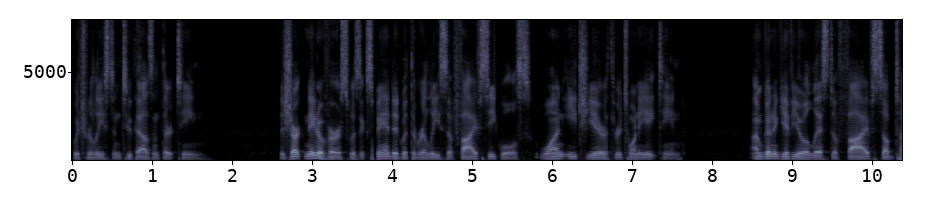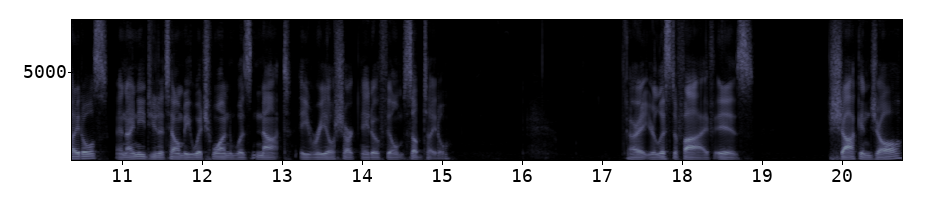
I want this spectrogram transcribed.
which released in 2013. The Sharknadoverse was expanded with the release of five sequels, one each year through 2018. I'm going to give you a list of five subtitles, and I need you to tell me which one was not a real Sharknado film subtitle. All right, your list of five is Shock and Jaw,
